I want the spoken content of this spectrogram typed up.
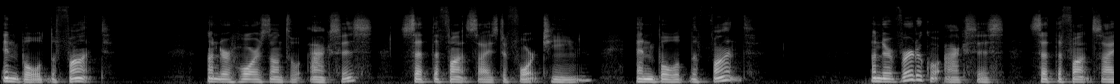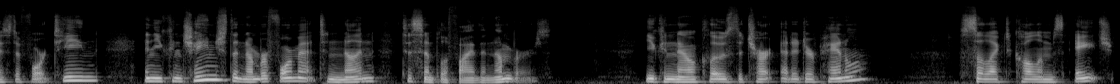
and bold the font. Under Horizontal Axis, set the font size to 14 and bold the font. Under Vertical Axis, set the font size to 14 and you can change the number format to none to simplify the numbers. You can now close the chart editor panel, select columns H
